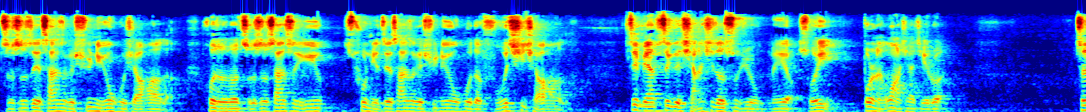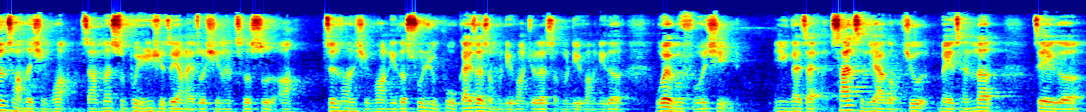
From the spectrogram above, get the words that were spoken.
只是这三十个虚拟用户消耗的，或者说只是三十用处理这三十个虚拟用户的服务器消耗了。这边这个详细的数据我们没有，所以不能妄下结论。正常的情况，咱们是不允许这样来做性能测试啊。正常情况，你的数据库该在什么地方就在什么地方，你的 Web 服务器。应该在三层架构，就每层的这个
